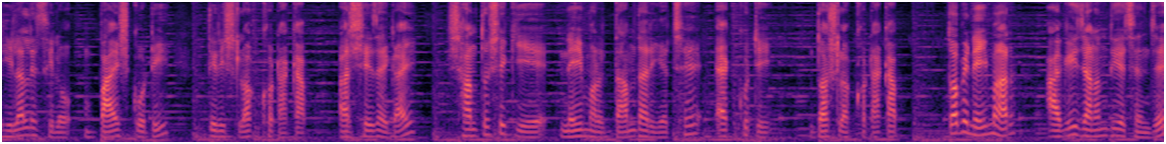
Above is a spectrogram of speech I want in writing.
হিলালে ছিল বাইশ কোটি তিরিশ লক্ষ টাকা। আর সে জায়গায় সান্তোষে গিয়ে নেইমারের দাম দাঁড়িয়েছে এক কোটি দশ লক্ষ টাকা। তবে নেইমার আগেই জানান দিয়েছেন যে,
